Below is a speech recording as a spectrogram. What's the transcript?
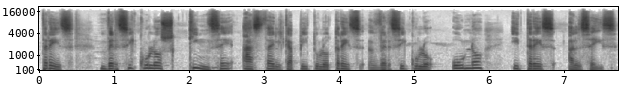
3, versículos 15 hasta el capítulo 3, versículo 1 y 3 al 6.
